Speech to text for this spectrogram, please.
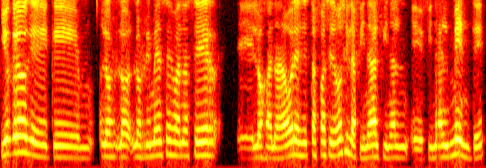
yo creo que, los, los, rimenses van a ser eh, los ganadores de esta fase 2 y la final, final eh, finalmente,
